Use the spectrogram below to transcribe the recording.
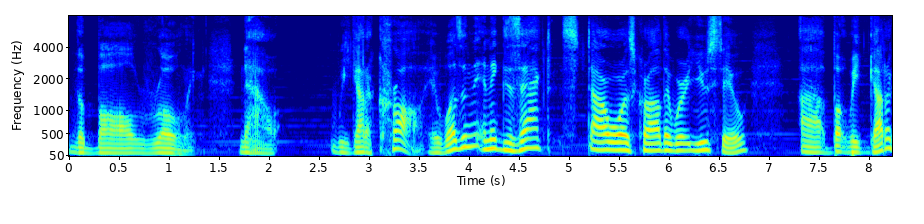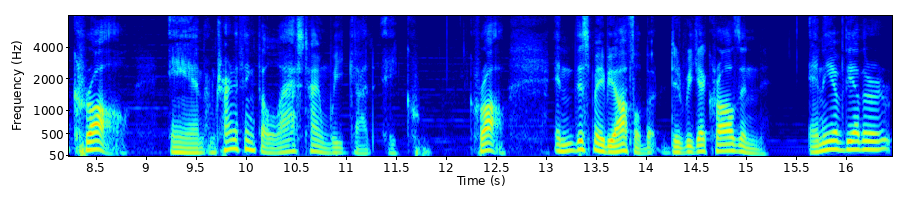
the ball rolling. Now, we got a crawl. It wasn't an exact Star Wars crawl that we're used to, uh, but we got a crawl. And I'm trying to think the last time we got a crawl. And this may be awful, but did we get crawls in any of the other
